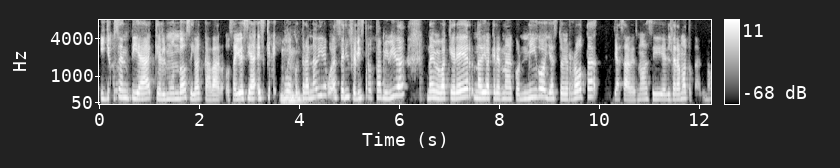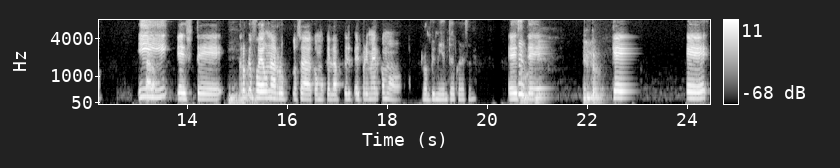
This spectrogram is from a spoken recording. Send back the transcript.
y yo sentía que el mundo se iba a acabar. O sea, yo decía, es que no voy a encontrar a nadie, voy a ser infeliz para toda mi vida, nadie me va a querer, nadie va a querer nada conmigo, ya estoy rota, ya sabes, ¿no? Así, el drama total, ¿no? Y este, creo que fue una ruptura, o sea, como que la- el, el primer como rompimiento de corazón. Este, que, que,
